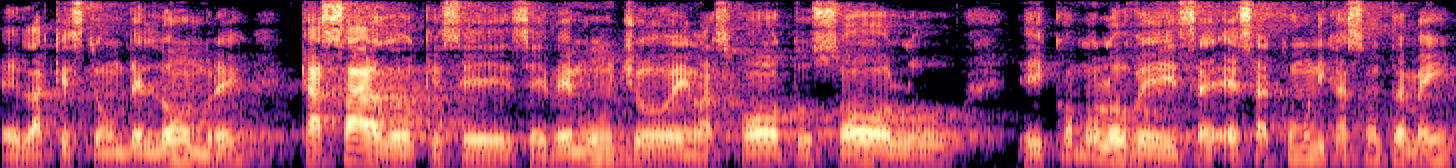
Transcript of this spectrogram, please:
es la cuestión del hombre casado, que se, se ve mucho en las fotos, solo, ¿Y cómo lo ves? Esa, comunicación también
